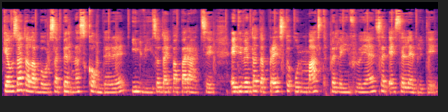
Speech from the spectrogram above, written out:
che ha usato la borsa per nascondere il viso dai paparazzi. È diventata presto un must per le influencer e celebrity.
